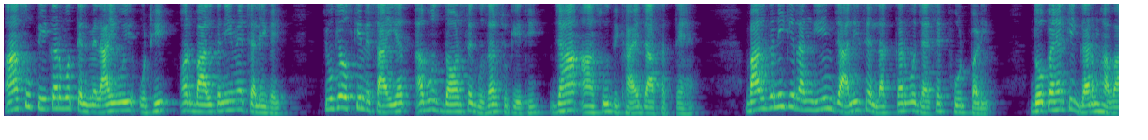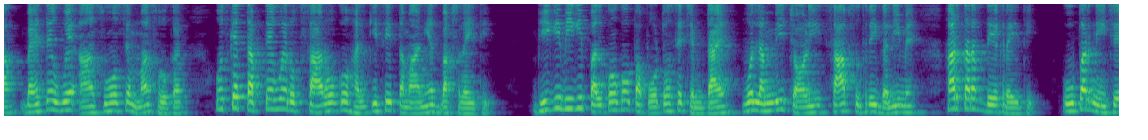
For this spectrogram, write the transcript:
آنسو پی کر وہ تل ملائی ہوئی اٹھی اور بالکنی میں چلی گئی، کیونکہ اس کی نسائیت اب اس دور سے گزر چکی تھی جہاں آنسو دکھائے جا سکتے ہیں۔ بالکنی کی رنگین جالی سے لگ کر وہ جیسے پھوٹ پڑی۔ دوپہر کی گرم ہوا، بہتے ہوئے آنسو سے مس ہو کر اس کے تپتے ہوئے رخساروں کو ہلکی سی تمانیت بخش رہی تھی۔ بھیگی بھیگی پلکوں کو پپوٹوں سے چمٹائے، وہ لمبی چوڑی، صاف ستھری گلی میں ہر طرف دیکھ رہی تھی، اوپر نیچے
